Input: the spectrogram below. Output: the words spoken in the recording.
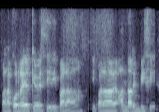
para correr, quiero decir, y para, y para andar en bici.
